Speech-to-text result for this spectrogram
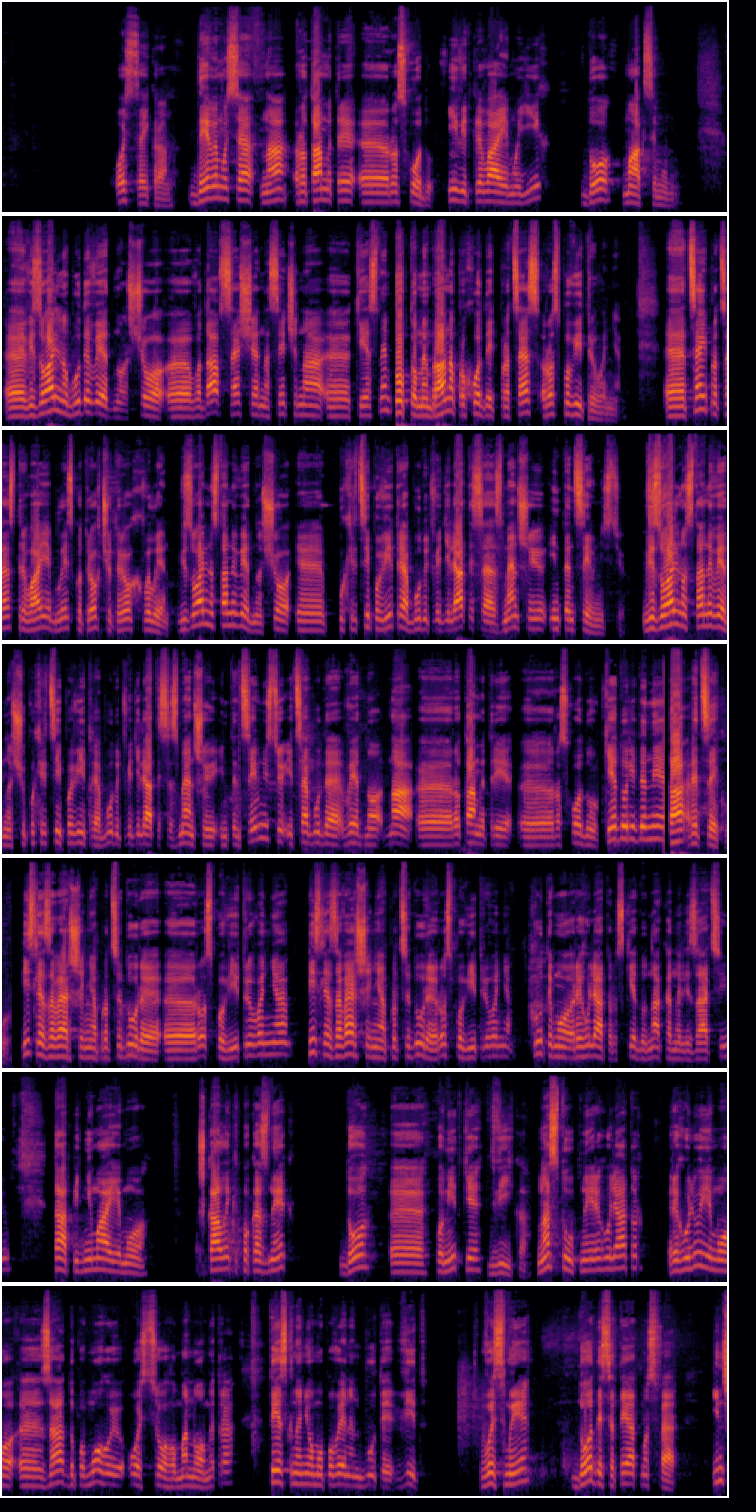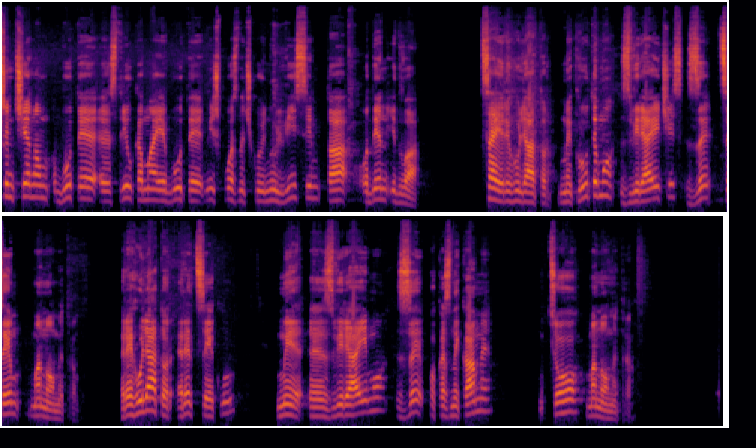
ось цей кран. Дивимося на ротаметри е, розходу і відкриваємо їх до максимуму. Е, Візуально буде видно, що е, вода все ще насичена киснем, тобто мембрана проходить процес розповітрювання. Е, Цей процес триває близько 3-4 хвилин. Візуально стане видно, що е, повітря будуть виділятися з меншою інтенсивністю. Візуально стане видно, що похирці повітря будуть виділятися з меншою інтенсивністю, і це буде видно на е, ротаметрі е, розходу киду рідини та рециклу. Після завершення процедури е, розповітрювання, після завершення процедури розповітрювання, крутимо регулятор скиду на каналізацію та піднімаємо шкалик, показник до е, помітки двійка. Наступний регулятор регулюємо е, за допомогою ось цього манометра. Тиск на ньому повинен бути від 8 до 10 атмосфер. Іншим чином, бути, е, стрілка має бути між позначкою 0,8 та 1,2. Цей регулятор ми крутимо, звіряючись з цим манометром. Регулятор рециклу ми е, звіряємо з показниками цього манометра.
